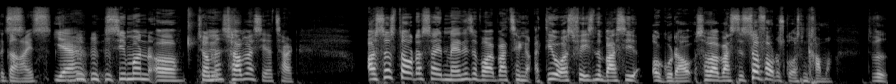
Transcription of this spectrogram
The guys. Ja, Simon og Thomas. Øh, Thomas, ja tak. Og så står der så en manager, hvor jeg bare tænker, "Ah, det er jo også fæsen at bare sige, åh oh, goddag. Så var jeg bare sådan, så får du sgu også en krammer. Du ved.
